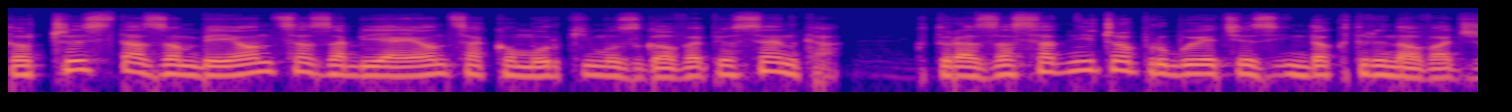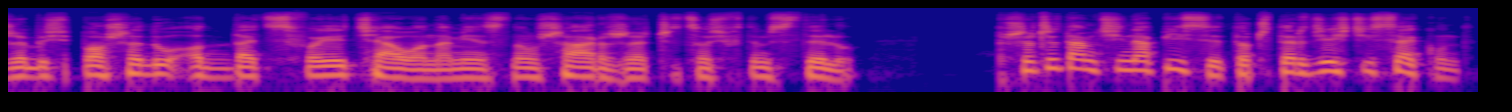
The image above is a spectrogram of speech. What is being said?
To czysta, zombiejąca, zabijająca komórki mózgowe piosenka, która zasadniczo próbuje cię zindoktrynować, żebyś poszedł oddać swoje ciało na mięsną szarżę czy coś w tym stylu. Przeczytam ci napisy, to 40 sekund,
